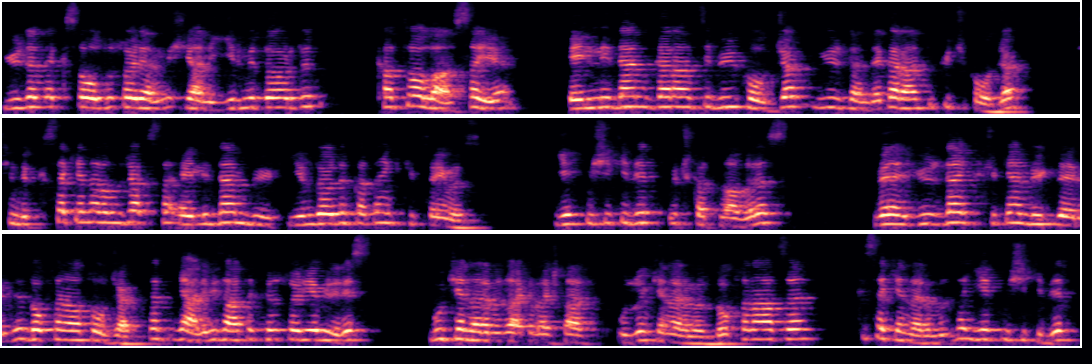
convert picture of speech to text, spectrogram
yüzden de kısa olduğu söylenmiş. Yani 24'ün katı olan sayı 50'den garanti büyük olacak, 100'den de garanti küçük olacak. Şimdi kısa kenar olacaksa 50'den büyük, 24'ün katı en küçük sayımız 72'dir. 3 katını alırız. Ve 100'den küçük en büyük değerimiz de 96 olacaktır. Yani biz artık şunu söyleyebiliriz. Bu kenarımız arkadaşlar uzun kenarımız 96, kısa kenarımız da 72'dir.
